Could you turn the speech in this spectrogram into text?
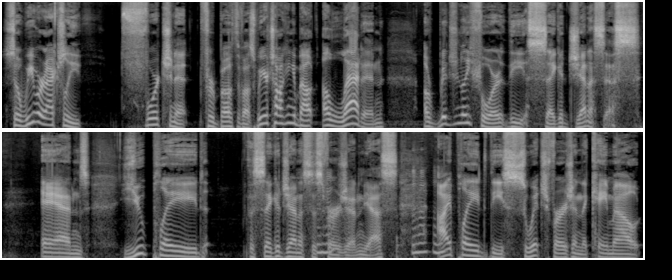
So we were actually fortunate for both of us. We are talking about Aladdin, originally for the Sega Genesis, and you played the Sega Genesis mm-hmm. version. Yes, mm-hmm, mm-hmm. I played the Switch version that came out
